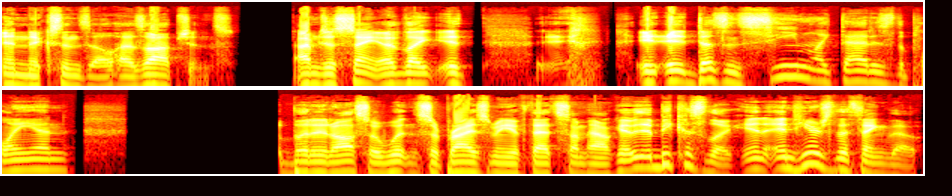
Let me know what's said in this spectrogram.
And Nick Senzel has options. I'm just saying, uh, like it, it, it doesn't seem like that is the plan, but it also wouldn't surprise me if that's somehow because look, and and here's the thing though,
